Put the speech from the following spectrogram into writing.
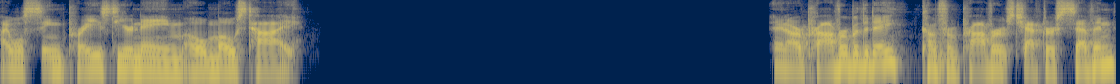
I will sing praise to your name, O Most High. And our proverb of the day comes from Proverbs chapter 7,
